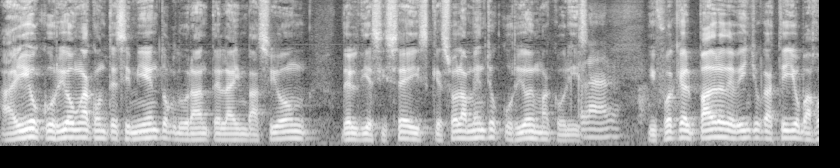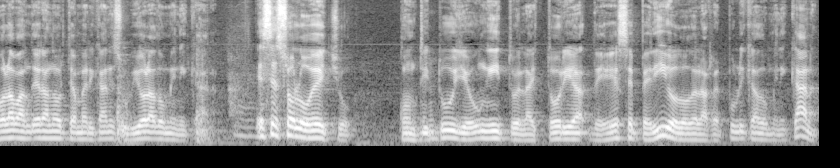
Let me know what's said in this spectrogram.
Ahí ocurrió un acontecimiento durante la invasión del 16, que solamente ocurrió en Macorís. Y fue que el padre de Vincho Castillo bajó la bandera norteamericana y subió la dominicana. Ese solo hecho constituye un hito en la historia de ese periodo de la República Dominicana.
